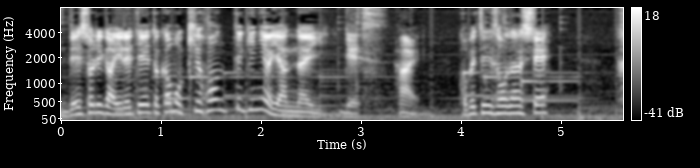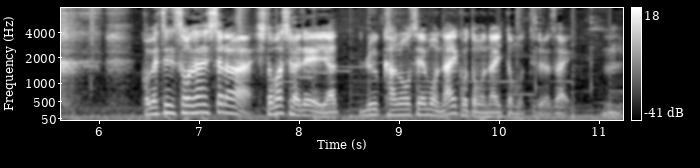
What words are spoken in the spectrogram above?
電子トリガー入れてとかも基本的にはやんないです。はい。個別に相談して。個別に相談したら人柱でやる可能性もないこともないと思ってください。うん。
